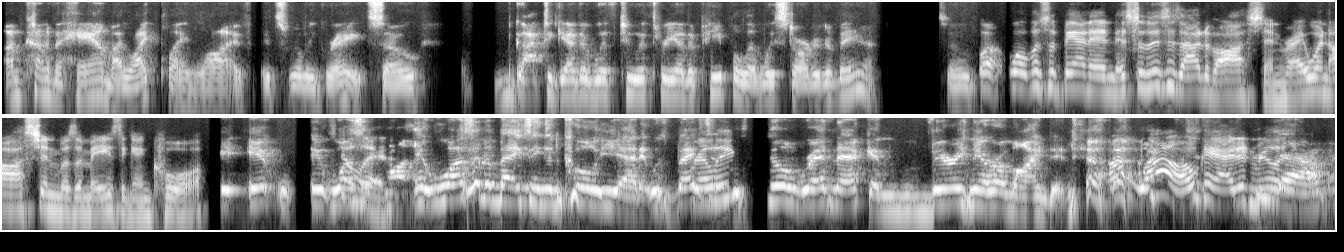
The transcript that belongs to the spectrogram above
I'm kind of a ham. I like playing live. It's really great. So got together with two or three other people and we started a band. So What, what was the band? And so this is out of Austin, right? When Austin was amazing and cool. it it, it wasn't is. it wasn't amazing and cool yet. It was basically Really? still redneck and very narrow minded. Oh, wow. Okay. I didn't realize. yeah,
